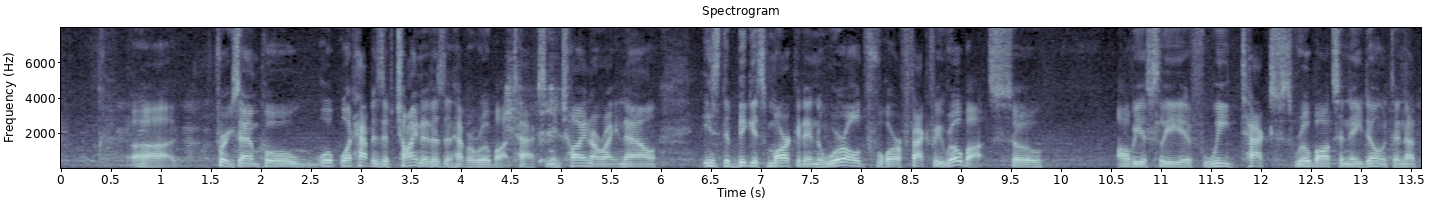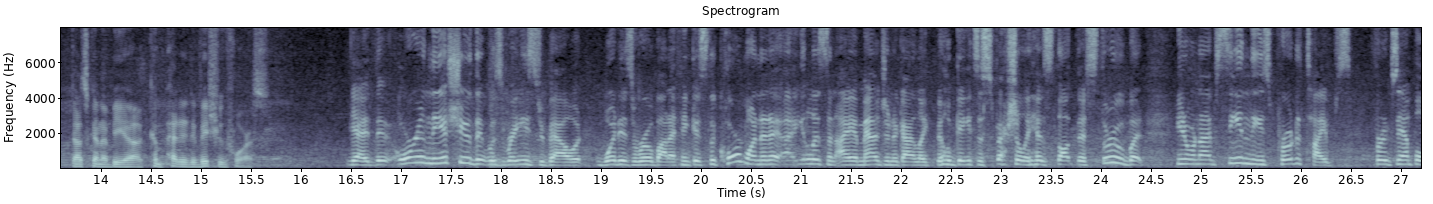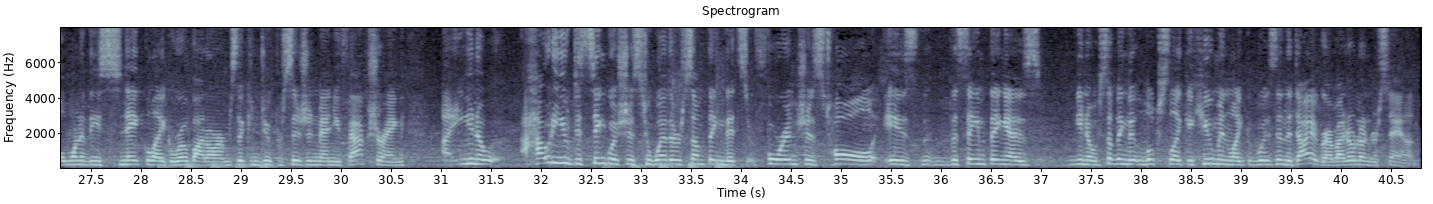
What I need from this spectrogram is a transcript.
Uh, for example, what, what happens if China doesn't have a robot tax? I mean, China right now is the biggest market in the world for factory robots. So obviously, if we tax robots and they don't, then that, that's going to be a competitive issue for us. Yeah, the, Oren the issue that was raised about what is a robot, I think is the core one. And I, I, listen, I imagine a guy like Bill Gates especially has thought this through. But you know, when I've seen these prototypes, for example, one of these snake-like robot arms that can do precision manufacturing. You know, how do you distinguish as to whether something that's four inches tall is the, the same thing as you know something that looks like a human, like was in the diagram? I don't understand.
